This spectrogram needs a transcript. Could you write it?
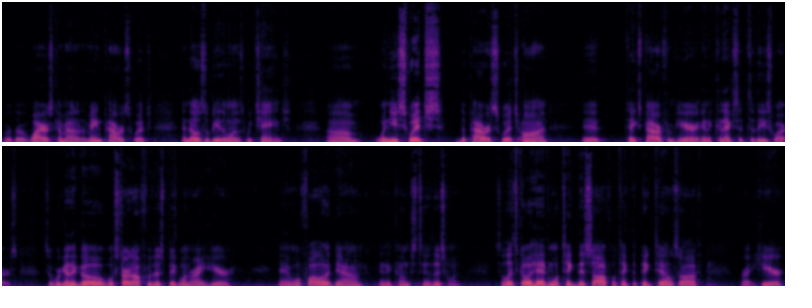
where the wires come out of the main power switch, and those will be the ones we change. Um, when you switch the power switch on, it takes power from here and it connects it to these wires. So we're going to go, we'll start off with this big one right here, and we'll follow it down, and it comes to this one. So let's go ahead and we'll take this off, we'll take the pigtails off, right here.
